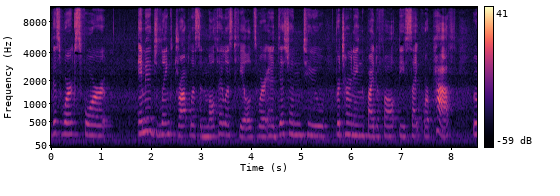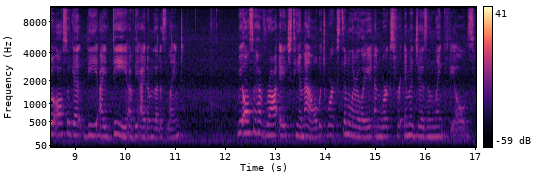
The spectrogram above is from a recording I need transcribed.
This works for image, link, drop list, and multi-list fields where in addition to returning by default the Sitecore path, we will also get the ID of the item that is linked. We also have raw HTML, which works similarly and works for images and link fields.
